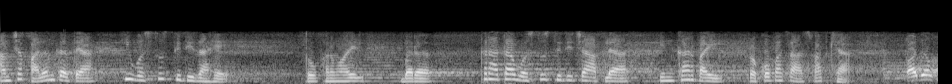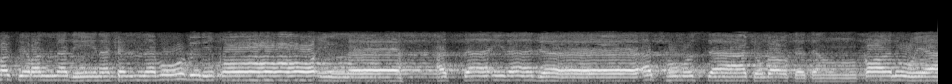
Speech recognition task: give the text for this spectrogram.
आमच्या पालनकर्त्या ही वस्तुस्थितीच आहे तो फरमाईल बरं तर आता वस्तुस्थितीच्या आपल्या इन्कारपायी प्रकोपाचा आस्वाद घ्या قد خسر الذين كذبوا بلقاء الله حتى إذا جاءتهم الساعة بغتة قالوا يا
